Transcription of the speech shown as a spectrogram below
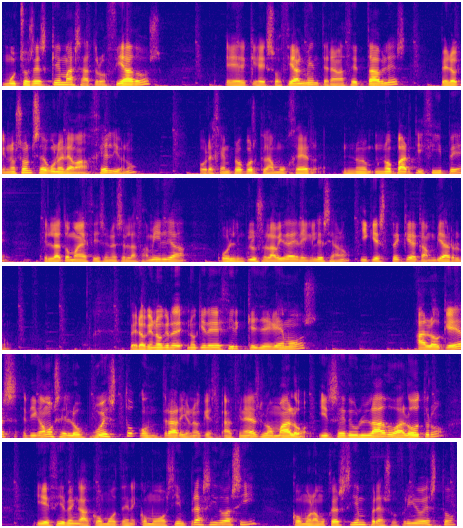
muchos esquemas atrofiados eh, que socialmente eran aceptables, pero que no son según el Evangelio, ¿no? Por ejemplo, pues que la mujer no, participe en la toma de decisiones en la familia o incluso en la vida de la iglesia, ¿no? Y que esto hay que cambiarlo. Pero que no quiere decir que lleguemos a lo que es, digamos, el opuesto contrario, ¿no? Que al final es lo malo, irse de un lado al otro y decir, venga, como, como siempre ha sido así, como la mujer siempre ha sufrido esto,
